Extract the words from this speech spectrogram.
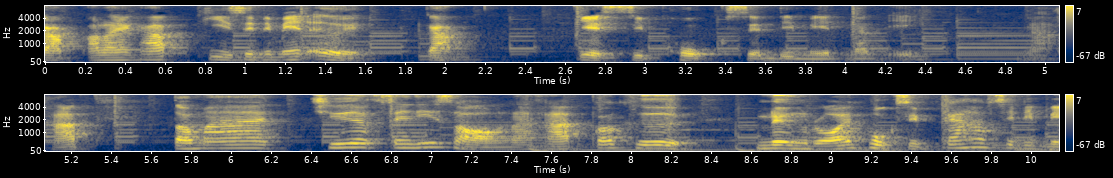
กับอะไรครับ กี่เซนติเมตรเอ่ย กับ 76 เซนติเมตรนั่นเองนะครับ ต่อมาเชือกเส้นที่ 2 นะครับ ก็คือ 169 เซนติเม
